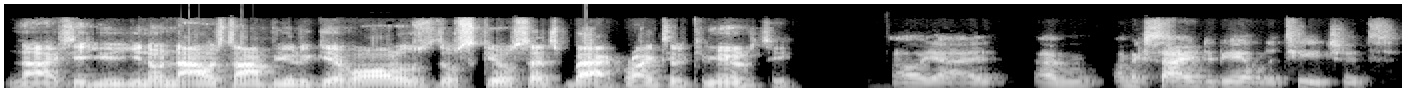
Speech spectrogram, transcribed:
Nice. You you know now it's time for you to give all those those skill sets back right to the community. Oh yeah, I, I'm I'm excited to be able to teach. It's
